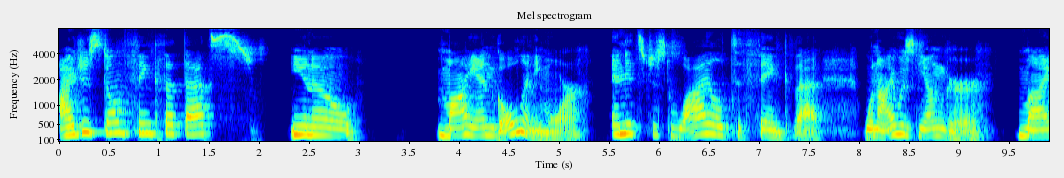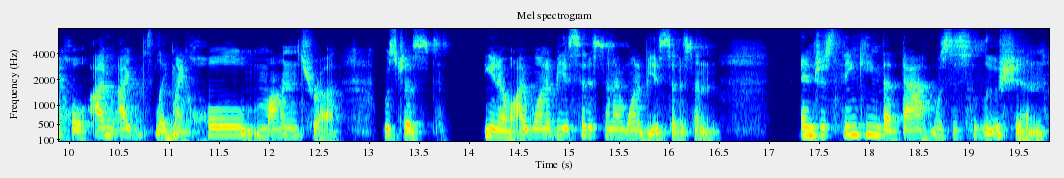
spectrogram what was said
I just don't think that that's, you know, my end goal anymore. And it's just wild to think that when I was younger, my whole, I, I like my whole mantra was just, you know, I want to be a citizen, I want to be a citizen. And just thinking that that was the solution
